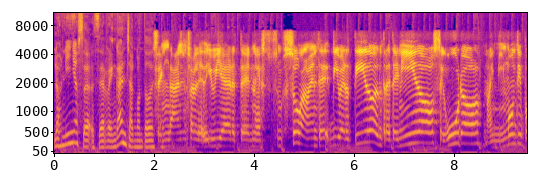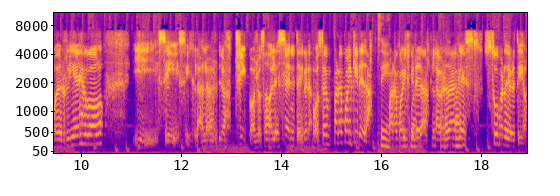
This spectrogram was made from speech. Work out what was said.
los niños se, reenganchan con todo eso. Se enganchan, le divierten, es sumamente divertido, entretenido, seguro, no hay ningún tipo de riesgo. Y sí, sí, los, chicos, los adolescentes, o sea, para cualquier edad, para cualquier edad, la verdad que es súper divertido.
